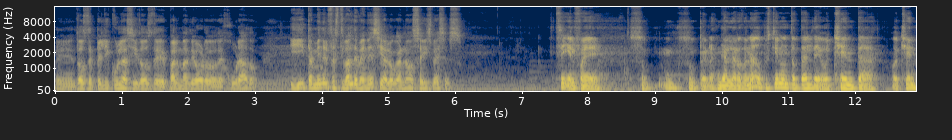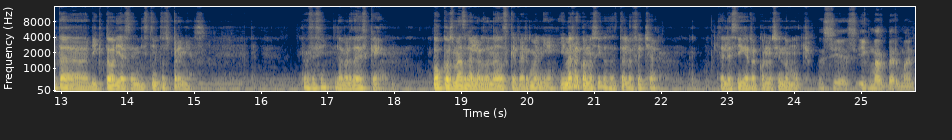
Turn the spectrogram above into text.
eh, dos de películas y dos de Palma de Oro de jurado. Y también el Festival de Venecia lo ganó seis veces. Sí, él fue súper galardonado, pues tiene un total de 80, 80 victorias en distintos premios. Entonces sí, la verdad es que pocos más galardonados que Bergman y, más reconocidos hasta la fecha. Se le sigue reconociendo mucho. Así es, Igmar Bergman.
